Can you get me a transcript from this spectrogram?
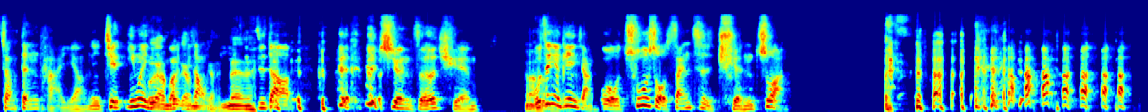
像灯塔一样，你介因为你的关系让我知道 选择权。我之前有跟你讲过，我出手三次全赚。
